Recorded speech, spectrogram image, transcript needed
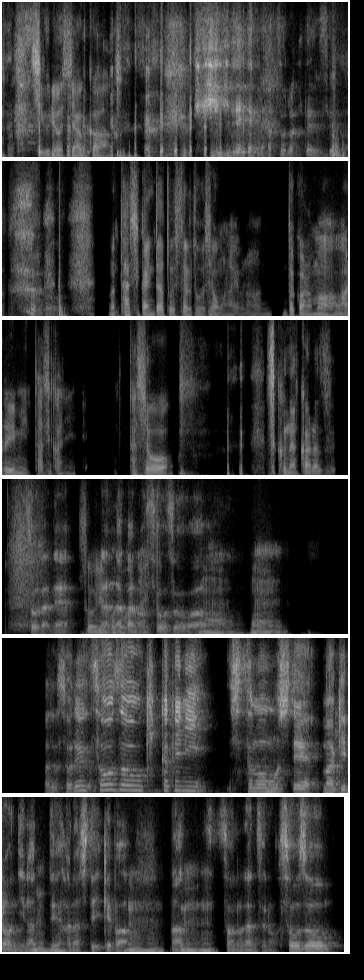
終了しちゃうか、ひでえな、その先生は。まあ、確かにだとしたらどうしようもないよな。だからまあ、ある意味確かに、多少 少なからず。そうだね。そういうこと何らかの想像は。うん。うん。まあ、でもそれ、想像をきっかけに質問をして、まあ議論になってうん話していけば、うんうん。まあうんうん。その、なんつうの、想像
